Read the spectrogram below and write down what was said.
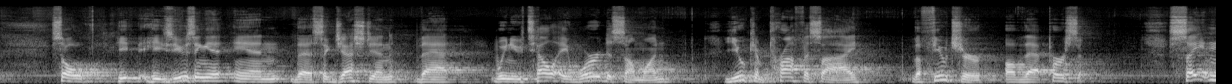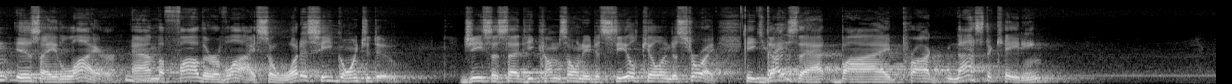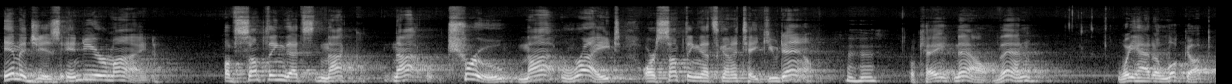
So he, he's using it in the suggestion that when you tell a word to someone, you can prophesy the future of that person. Satan is a liar mm-hmm. and the father of lies. So, what is he going to do? Jesus said he comes only to steal, kill, and destroy. He does that by prognosticating images into your mind of something that's not, not true, not right, or something that's going to take you down. Okay, now, then we had to look up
